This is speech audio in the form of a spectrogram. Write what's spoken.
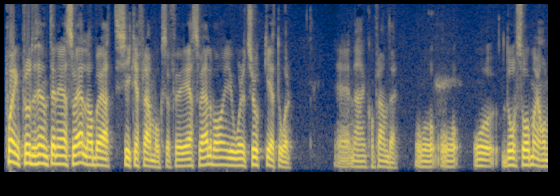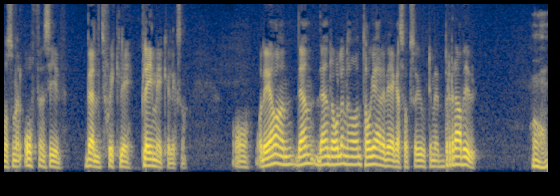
poängproducenten i SHL har börjat kika fram också. För i SHL var han ju årets rookie ett år. Eh, när han kom fram där. Och, och, och då såg man ju honom som en offensiv, väldigt skicklig playmaker liksom. Och, och det har han, den, den rollen har han tagit här i Vegas också och gjort det med bravur. ja.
